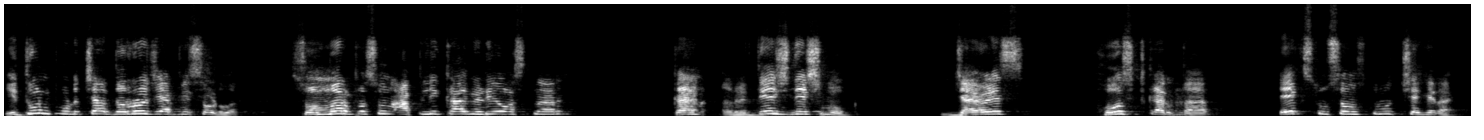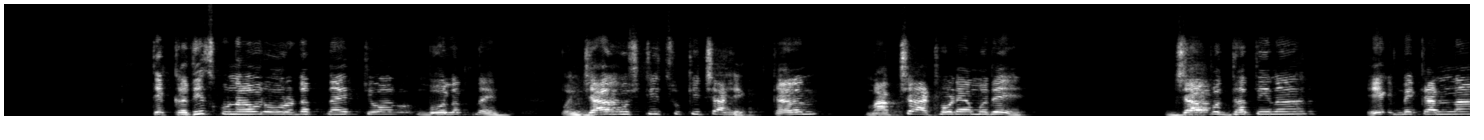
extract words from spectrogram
इथून पुढच्या दररोज एपिसोडवर सोमवारपासून आपली काय व्हिडिओ असणार? कारण रितेश देशमुख ज्यावेळेस होस्ट करतात एक सुसंस्कृत चेहरा आहे. ते कधीच कुणावर ओरडत नाहीत किंवा बोलत नाहीत पण ज्या गोष्टी चुकीच्या आहेत कारण मागच्या आठवड्यामध्ये ज्या पद्धतीनं एकमेकांना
